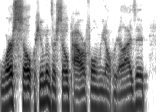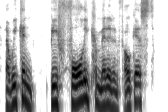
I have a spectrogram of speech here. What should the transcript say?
we're so, humans are so powerful and we don't realize it that we can be fully committed and focused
